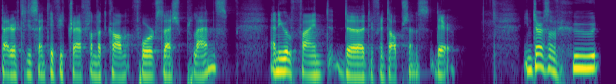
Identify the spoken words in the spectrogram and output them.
directly to scientifictriathlon.com forward slash plans. And you'll find the different options there. In terms of who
